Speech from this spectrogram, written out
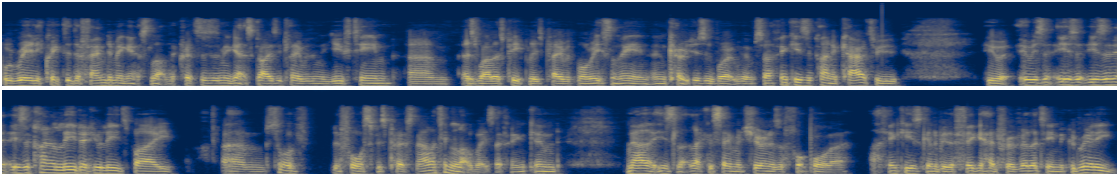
were really quick to defend him against a lot of the criticism gets. Guys who play within the youth team, um, as well as people he's played with more recently, and, and coaches who've worked with him. So I think he's a kind of character who who who is is is a, is a kind of leader who leads by um, sort of the force of his personality in a lot of ways. I think, and now that he's like I say maturing as a footballer, I think he's going to be the figurehead for a Villa team He could really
